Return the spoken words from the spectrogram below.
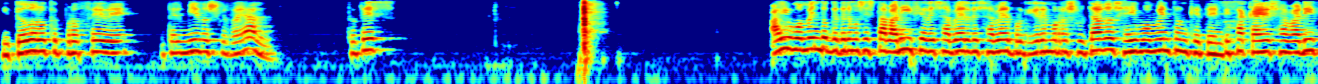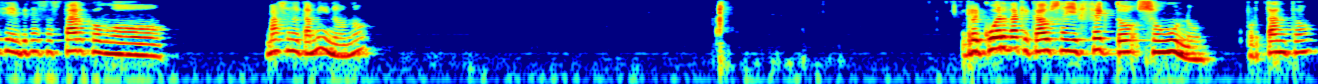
Y todo lo que procede del miedo es irreal. Entonces, hay un momento en que tenemos esta avaricia de saber, de saber, porque queremos resultados, y hay un momento en que te empieza a caer esa avaricia y empiezas a estar como más en el camino, ¿no? Recuerda que causa y efecto son uno. Por tanto,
